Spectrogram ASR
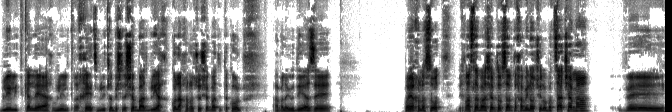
בלי להתקלח, בלי להתרחץ, בלי להתלבש לשבת, בלי כל ההכנות של שבת, את הכל. אבל היהודי הזה, מה היה יכול לעשות? נכנס לבעל שם טוב, שם את החבילות שלו בצד שמה, וכבר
